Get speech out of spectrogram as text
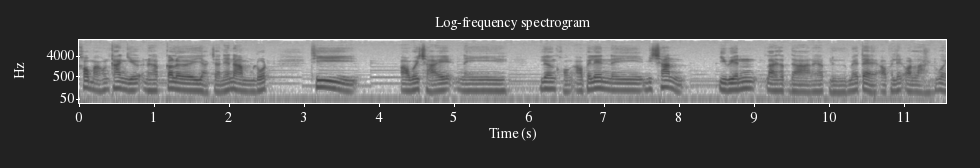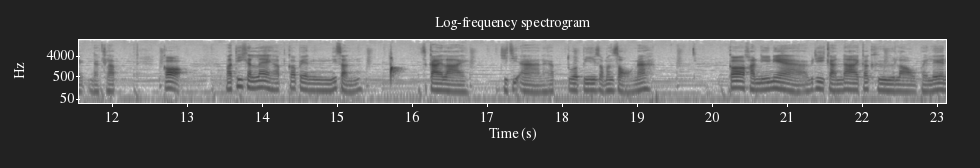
เข้ามาค่อนข้างเยอะนะครับ ก็เลยอยากจะแนะนำรถที่เอาไว้ใช้ในเรื่องของเอาไปเล่นในมิชชั่นอีเวนต์รายสัปดาห์นะครับ หรือแม้แต่เอาไปเล่นออนไลน์ด้วยนะครับ ก็มาที่คันแรกครับก็เป็นนิสสัน Skyline GTR นะครับ ตัวปี 2002 นะ ก็คันนี้เนี่ยวิธีการได้ก็คือเราไปเล่น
